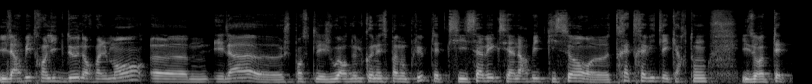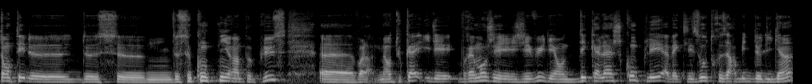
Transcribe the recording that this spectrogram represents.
Il arbitre en Ligue 2 normalement, euh, et là, euh, je pense que les joueurs ne le connaissent pas non plus. Peut-être s'ils savaient que c'est un arbitre qui sort euh, très très vite les cartons, ils auraient peut-être tenté de, de, se, de se contenir un peu plus. Voilà, mais en tout cas, il est vraiment, j'ai vu, il est en décalage complet avec les autres arbitres de Ligue 1,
